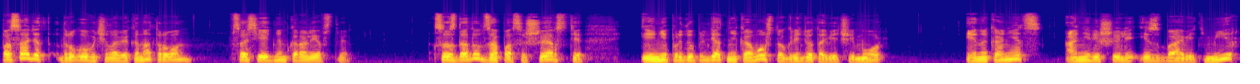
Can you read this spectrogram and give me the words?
Посадят другого человека на трон в соседнем королевстве, создадут запасы шерсти и не предупредят никого, что грядет овечий мор. И, наконец, они решили избавить мир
